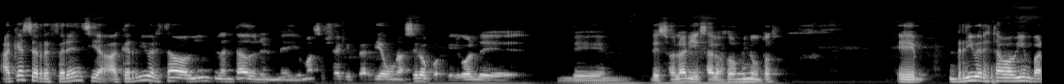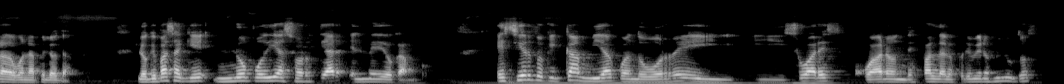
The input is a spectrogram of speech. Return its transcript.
¿A qué hace referencia? A que River estaba bien plantado en el medio, más allá de que perdía 1 a 0 porque el gol de, Solari es a los dos minutos. Eh, River estaba bien parado con la pelota. Lo que pasa que no podía sortear el medio campo. Es cierto que cambia cuando Borré y, Suárez jugaron de espalda los primeros minutos.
